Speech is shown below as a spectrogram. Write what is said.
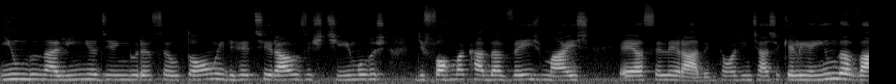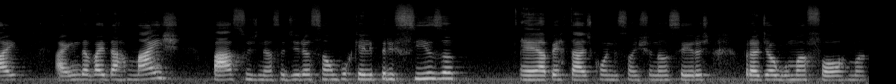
indo na linha de endurecer o tom e de retirar os estímulos de forma cada vez mais é, acelerada. Então a gente acha que ele ainda vai, ainda vai dar mais passos nessa direção, porque ele precisa é, apertar as condições financeiras para, de alguma forma,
